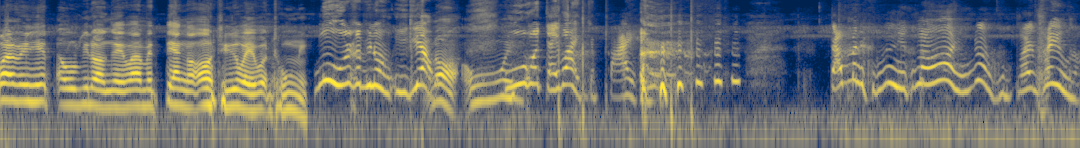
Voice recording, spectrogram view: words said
ว่าไม่เฮ็ดเอาพี่น้องเอ้ยว่าไม่แต่งเอาเอาถือไว้บนถุงนี่งูนะครับพี่น้องอีกแล้วเนาะอุ้ย งูหัวใจไหวจะไป จับมันขึ้นมันหนีกันเนาะอย่างนี้ขึ้นไปไฟอยู่นะ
